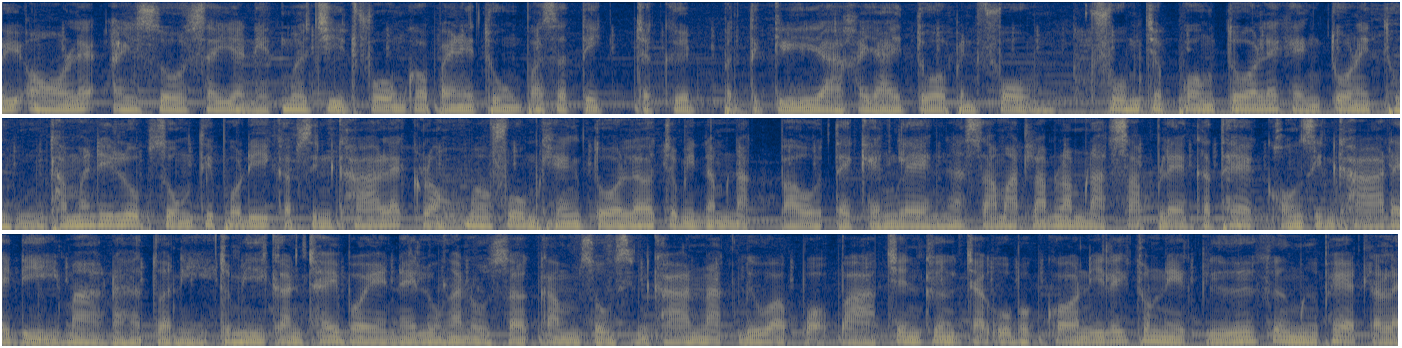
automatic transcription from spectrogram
ลีออลและไอโซไซยาเนตเมื่อฉีดโฟมเข้าไปในถุงพลาสติก จะเกิดปฏิกิริยาขยายตัวเป็นโฟม โฟมจะพองตัวและแข็งตัวในถุงทำให้ได้รูปทรงที่พอดีกับสินค้าและกล่อง เมื่อโฟมแข็งตัวแล้วจะมีน้ำหนักเบาแต่แข็งแรงนะสามารถรับน้ำหนักซับแรงกระแทกของสินค้าได้ดีมากนะฮะตัวนี้ จะมีการใช้บ่อยในโรงงานอุตสาหกรรมส่งสินค้าหนักหรือว่าเปราะบางเช่นเครื่องจักรอุปกรณ์อิเล็กทรอนิกส์หรือเครื่องมือแพทย์อะไร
